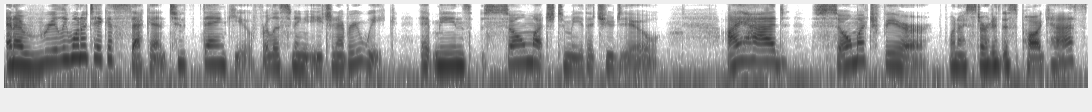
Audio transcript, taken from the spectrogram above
And I really want to take a second to thank you for listening each and every week. It means so much to me that you do. I had so much fear when I started this podcast.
